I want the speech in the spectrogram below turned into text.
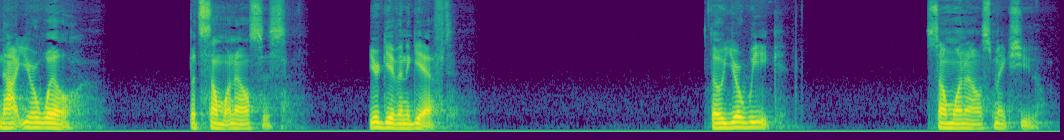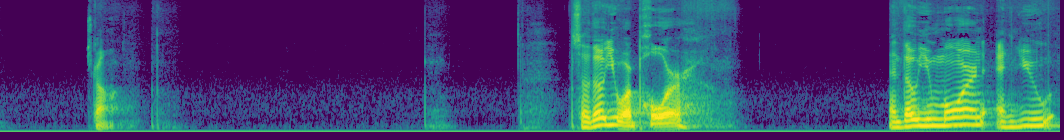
not your will, but someone else's. You're given a gift. Though you're weak, someone else makes you strong. So, though you are poor, and though you mourn and you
